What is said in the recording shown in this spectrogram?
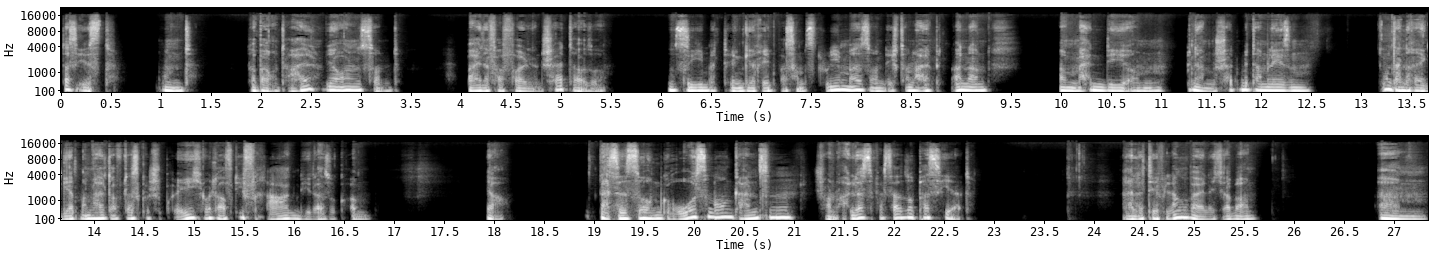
das isst. Und dabei unterhalten wir uns und beide verfolgen den Chat, also sie mit dem Gerät, was am Stream ist und ich dann halt mit anderen am Handy ähm, bin am Chat mit am Lesen. Und dann reagiert man halt auf das Gespräch oder auf die Fragen, die da so kommen. Ja, das ist so im Großen und Ganzen schon alles, was da so passiert. Relativ langweilig, aber ähm,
